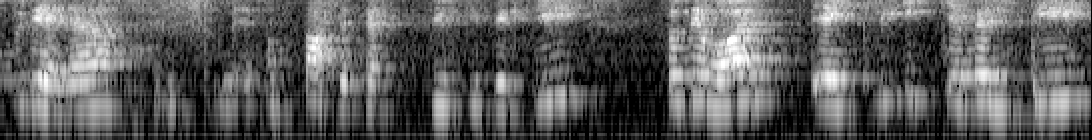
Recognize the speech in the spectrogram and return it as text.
studere som startet 50-50, så det var egentlig ikke veldig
